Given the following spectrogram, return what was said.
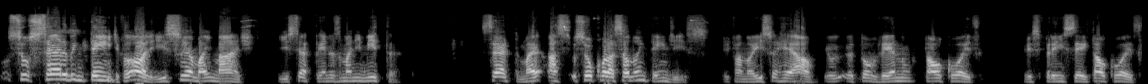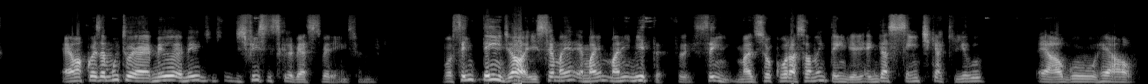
o seu cérebro entende. Fala, olha, isso é uma imagem, isso é apenas uma nimita. Certo, mas a, o seu coração não entende isso. Ele fala, não, isso é real, eu estou vendo tal coisa, eu experienciei tal coisa. É uma coisa muito, é meio, é meio difícil descrever essa experiência. Né? Você entende, ó, isso é uma, é uma, uma limita. Falei, Sim, mas o seu coração não entende, ele ainda sente que aquilo é algo real.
